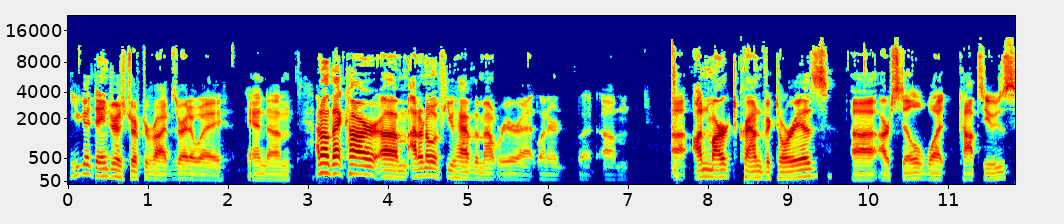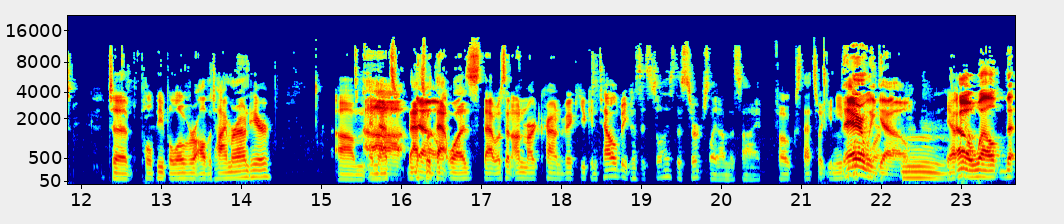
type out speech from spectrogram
you get dangerous drifter vibes right away. And um, I don't know that car. Um, I don't know if you have them out where you're at, Leonard, but um, uh, unmarked Crown Victorias uh, are still what cops use to pull people over all the time around here. Um, and that's Ah, that's no. what that was. That was an unmarked Crown Vic. You can tell because it still has the searchlight on the side, folks. That's what you need. there look we for. go Mm. Yep. Oh well, th-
